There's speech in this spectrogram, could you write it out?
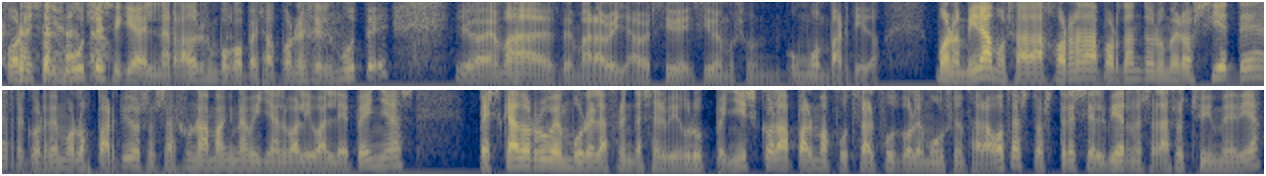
pones el mute, si quieres, el narrador es un poco pesado, pones el mute y lo demás de maravilla, a ver si, si vemos un, buen partido. Bueno, miramos a la jornada, por tanto, número 7, recordemos los partidos, Osasuna, Magna, Villalba y Valdepeña, Pescado Rubén Burela frente a Servigroup Peñíscola, Palma Futsal Fútbol en Zaragoza, estos tres el viernes a las ocho y media.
